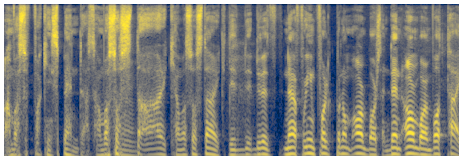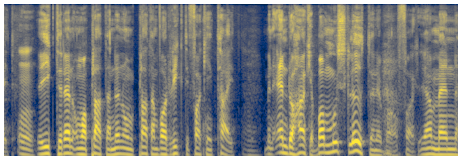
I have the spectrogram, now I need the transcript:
han var så fucking spänd alltså. Han var så stark, han var så stark. Det, det, du vet, när jag får in folk på de armbarsen, den armbaren var tight. Mm. Jag gick till den omaplattan, den omaplattan var riktigt fucking tight. Men ändå, han kan bara muskla ut den. Jag bara, fuck. Ja, men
